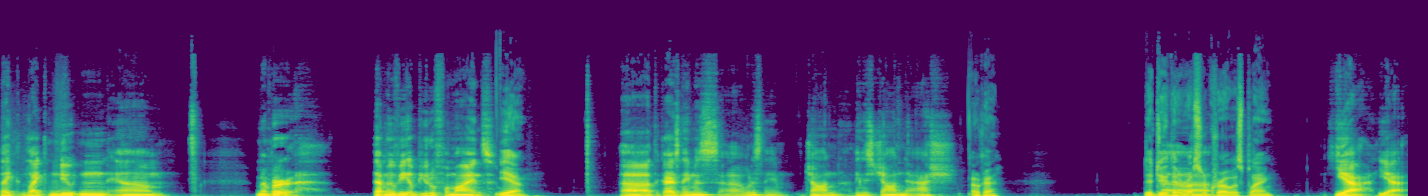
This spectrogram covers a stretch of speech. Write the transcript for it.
like like newton um remember that movie a beautiful mind Yeah. uh the guy's name is uh what is his name john i think it's john nash Okay. The dude that Russell Uh, Crowe was playing. yeah yeah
